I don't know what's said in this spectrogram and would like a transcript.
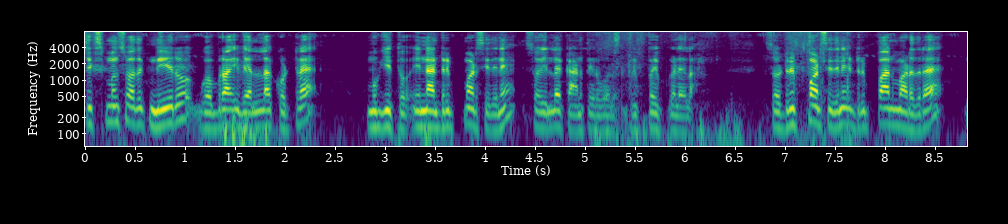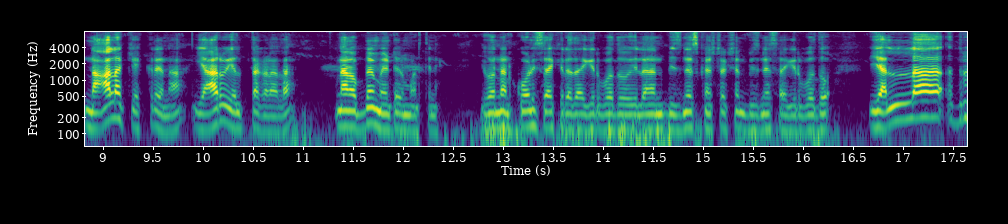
ಸಿಕ್ಸ್ ಮಂತ್ಸು ಅದಕ್ಕೆ ನೀರು, ಗೊಬ್ಬರ ಇವೆಲ್ಲ ಕೊಟ್ಟರೆ ಮುಗೀತು. ಇನ್ನು ನಾನು ಡ್ರಿಪ್ ಮಾಡಿಸಿದ್ದೀನಿ. ಸೊ ಇಲ್ಲೇ ಕಾಣ್ತಿರ್ಬೋದು ಡ್ರಿಪ್ ಪೈಪ್ಗಳೆಲ್ಲ ಸೊ ಡ್ರಿಪ್ ಮಾಡಿಸಿದ್ದೀನಿ. ಡ್ರಿಪ್ ಆನ್ ಮಾಡಿದ್ರೆ ನಾಲ್ಕು ಎಕರೆನ ಯಾರೂ ಎಲ್ಪ್ ತಗೊಳ್ಳಲ್ಲ ನಾನು ಒಬ್ಬನೇ ಮೇಂಟೈನ್ ಮಾಡ್ತೀನಿ. ಇವಾಗ ನಾನು ಕೋಳಿ ಸಾಕಿರೋದಾಗಿರ್ಬೋದು, ಇಲ್ಲ ನನ್ನ ಬಿಸ್ನೆಸ್ ಕನ್ಸ್ಟ್ರಕ್ಷನ್ ಬಿಸ್ನೆಸ್ ಆಗಿರ್ಬೋದು, ಎಲ್ಲದ್ರ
